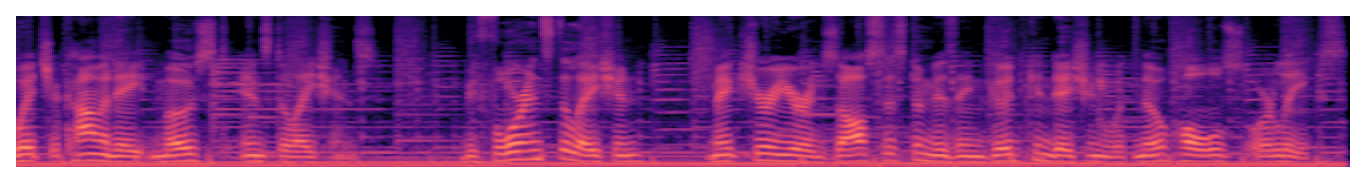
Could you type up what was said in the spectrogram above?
which accommodate most installations. Before installation, make sure your exhaust system is in good condition with no holes or leaks.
